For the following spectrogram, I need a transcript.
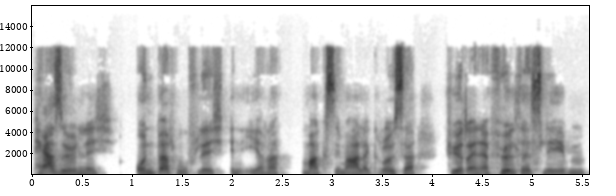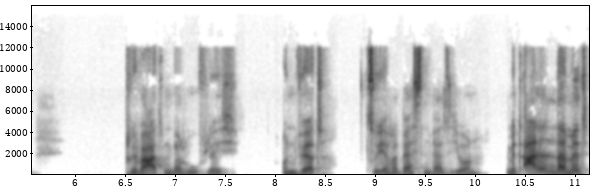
persönlich und beruflich in ihre maximale Größe, führt ein erfülltes Leben, privat und beruflich, und wird zu ihrer besten Version mit allen damit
